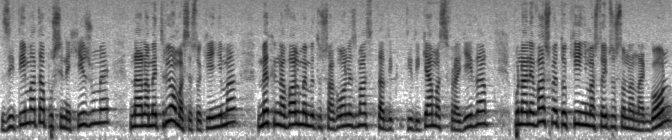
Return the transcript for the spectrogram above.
ζητήματα που συνεχίζουμε να αναμετριόμαστε στο κίνημα μέχρι να βάλουμε με τους αγώνες μας τη δικιά μας σφραγίδα, που να ανεβάσουμε το κίνημα στο ύψος των αναγκών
